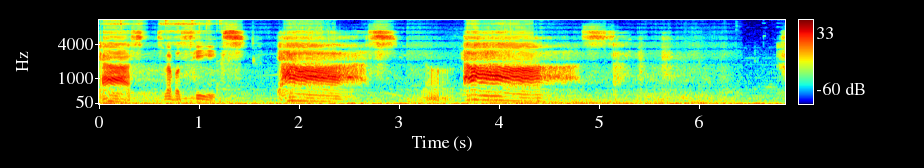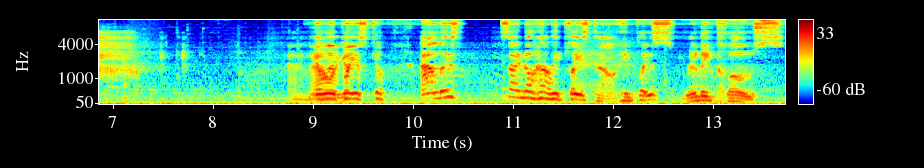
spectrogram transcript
Yes, it's level six. Yes, Yeah. yes. And He now only we get, At least I know how he plays now. He plays really close.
